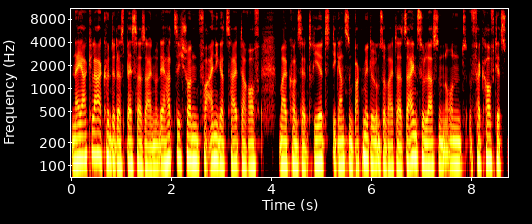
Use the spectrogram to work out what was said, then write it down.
naja klar, könnte das besser sein. Und er hat sich schon vor einiger Zeit darauf mal konzentriert, die ganzen Backmittel und so weiter sein zu lassen und verkauft jetzt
